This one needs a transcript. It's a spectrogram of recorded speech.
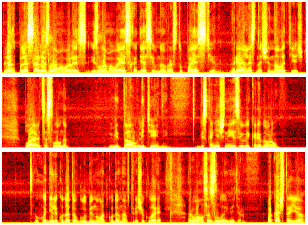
Плясали, изламывались, изламывая, сходясь и вновь расступая стены. Реальность начинала течь, плавиться, словно металл в литейный. Бесконечные извивы коридоров уходили куда-то в глубину, откуда навстречу Кларе рвался злой ветер. Пока что ее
